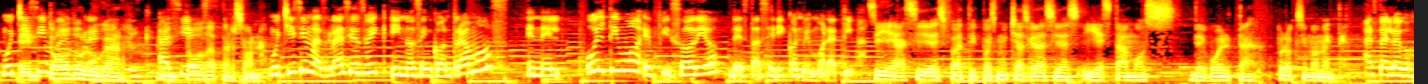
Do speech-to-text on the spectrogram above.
Muchísimas en todo lugar, en toda persona. Muchísimas gracias, Vic, y nos encontramos en el último episodio de esta serie conmemorativa. Sí, así es, Fati. Pues muchas gracias y estamos de vuelta próximamente. Hasta luego.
